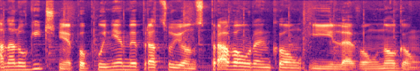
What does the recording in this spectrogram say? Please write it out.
Analogicznie popłyniemy pracując prawą ręką i lewą nogą.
